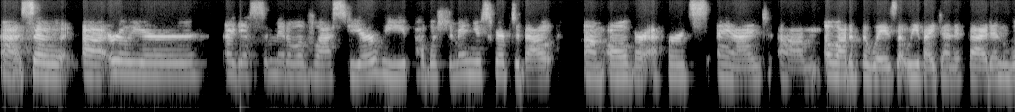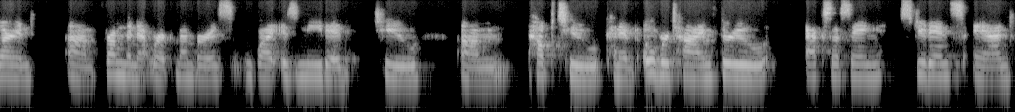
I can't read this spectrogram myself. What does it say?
Uh, so uh, earlier I guess, middle of last year, we published a manuscript about um, all of our efforts and um, a lot of the ways that we've identified and learned um, from the network members what is needed to um, help to kind of over time through accessing students and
